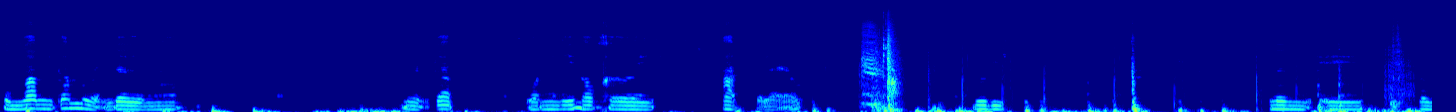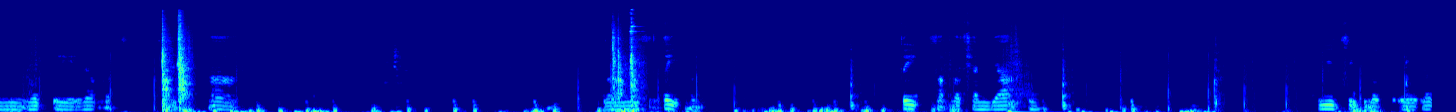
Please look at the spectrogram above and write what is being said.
ผมว่ามันก็เหมือนเดิมนะครับ เหมือนกับวันที่เขาเคยอัดไปแล้ว ดูดิหนึ่งเอเป็นหนึ่งลบเอแล้วกับห้าเรามีสติครับสติสัมปชัญญะยี่สิบลบเอเท่า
